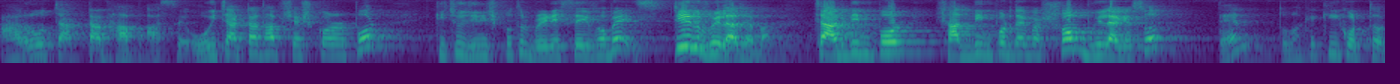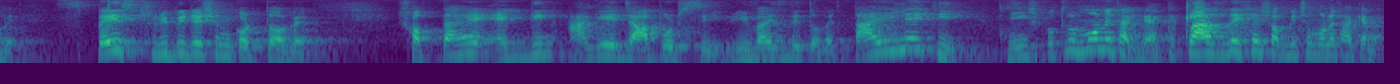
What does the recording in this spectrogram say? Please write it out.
আরও চারটা ধাপ আছে। ওই চারটা ধাপ শেষ করার পর কিছু জিনিসপত্র ব্রেনে সেভ হবে স্টিল ভুলা যাবা। চার দিন পর, সাত দিন পর দেখবা সব ভুলা গেছো দেন তোমাকে কি করতে হবে? স্পেসড রিপিটেশন করতে হবে। সপ্তাহে একদিন আগে যা পড়ছি রিভাইজ দিতে হবে। তাইলে কি? জিনিসপত্র মনে থাকবে। একটা ক্লাস দেখে সবকিছু মনে থাকে না।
